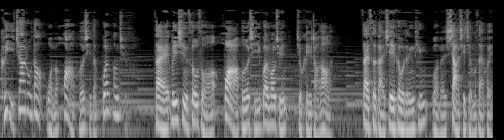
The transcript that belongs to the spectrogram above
可以加入到我们华婆媳的官方群。在微信搜索“华婆媳”官方群就可以找到了。再次感谢各位的聆听，我们下期节目再会。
